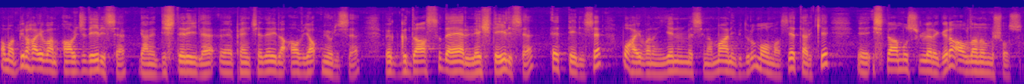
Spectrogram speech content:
Ama bir hayvan avcı değil ise yani dişleriyle ve pençeleriyle av yapmıyor ise ve gıdası da eğer leş değil ise et değil ise bu hayvanın yenilmesine mani bir durum olmaz. Yeter ki e, İslam usullere göre avlanılmış olsun.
